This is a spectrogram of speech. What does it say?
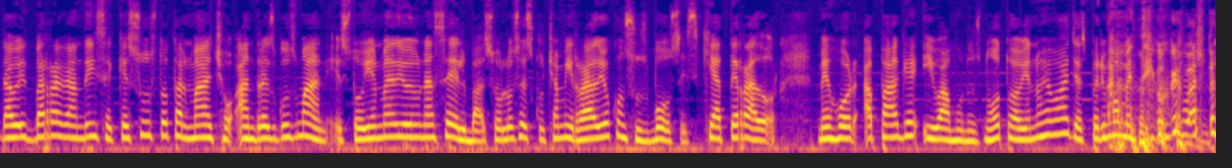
David Barragán dice, qué susto tal macho. Andrés Guzmán, estoy en medio de una selva, solo se escucha mi radio con sus voces. Qué aterrador. Mejor apague y vámonos. No, todavía no se vaya. Espere un momentico que falta,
